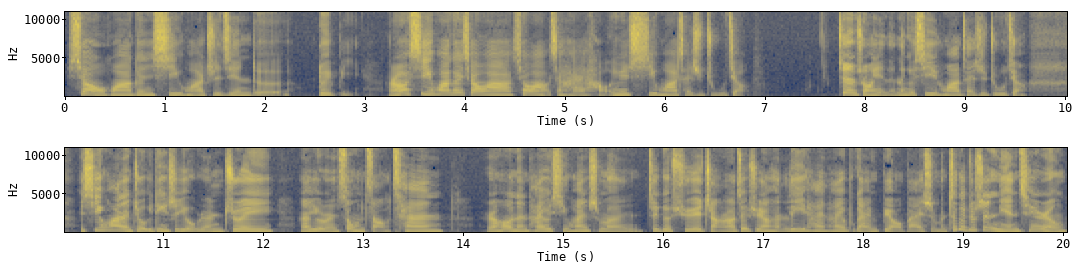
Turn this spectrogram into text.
校花跟系花之间的对比。然后系花跟校花，校花好像还好，因为系花才是主角，郑爽演的那个系花才是主角。系花呢，就一定是有人追，然后有人送早餐。然后呢，他又喜欢什么这个学长，然后这个学长很厉害，他又不敢表白什么，这个就是年轻人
